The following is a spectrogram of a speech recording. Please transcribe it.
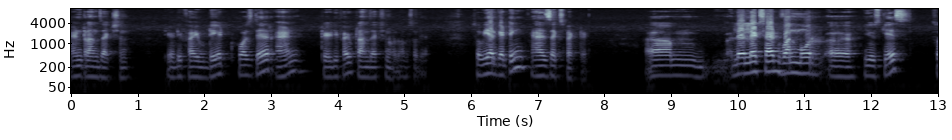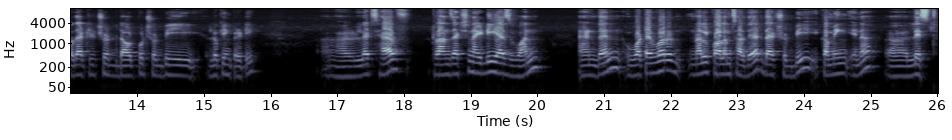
and transaction. TID 5 date was there and TID 5 transaction was also there. So we are getting as expected um, let, us add one more uh, use case so that it should the output should be looking pretty. Uh, let's have transaction ID as 1 and then whatever null columns are there that should be coming in a uh, list.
